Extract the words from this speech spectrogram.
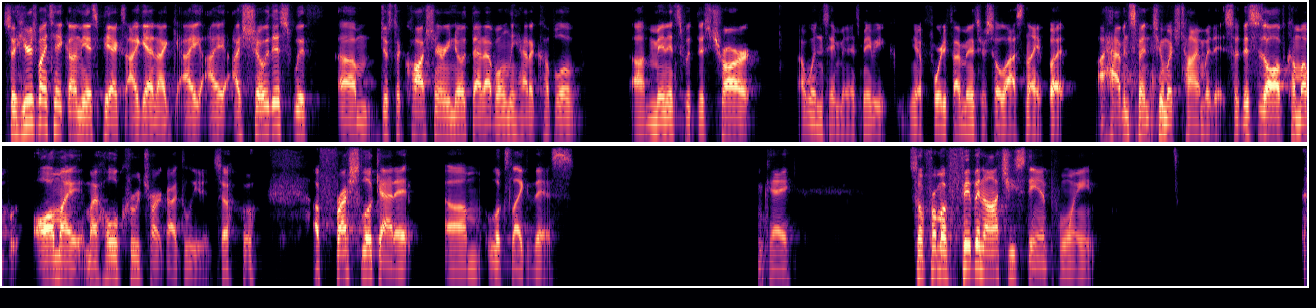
so here's my take on the SPX. Again, I I I show this with um, just a cautionary note that I've only had a couple of uh, minutes with this chart. I wouldn't say minutes, maybe you know 45 minutes or so last night, but I haven't spent too much time with it. So this is all I've come up. With. All my my whole crew chart got deleted. So a fresh look at it um, looks like this. Okay. So from a Fibonacci standpoint,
